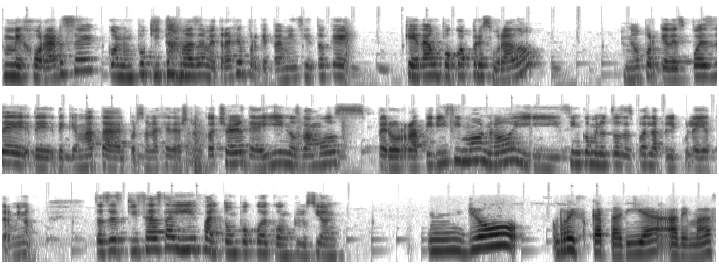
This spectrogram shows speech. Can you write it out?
mejorarse con un poquito más de metraje, porque también siento que queda un poco apresurado, ¿no? Porque después de, que mata al personaje de Ashton Kutcher, de ahí nos vamos, pero rapidísimo, ¿no? Y cinco minutos después la película ya terminó. Entonces, quizás ahí faltó un poco de conclusión. Mm, yo rescataría, además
